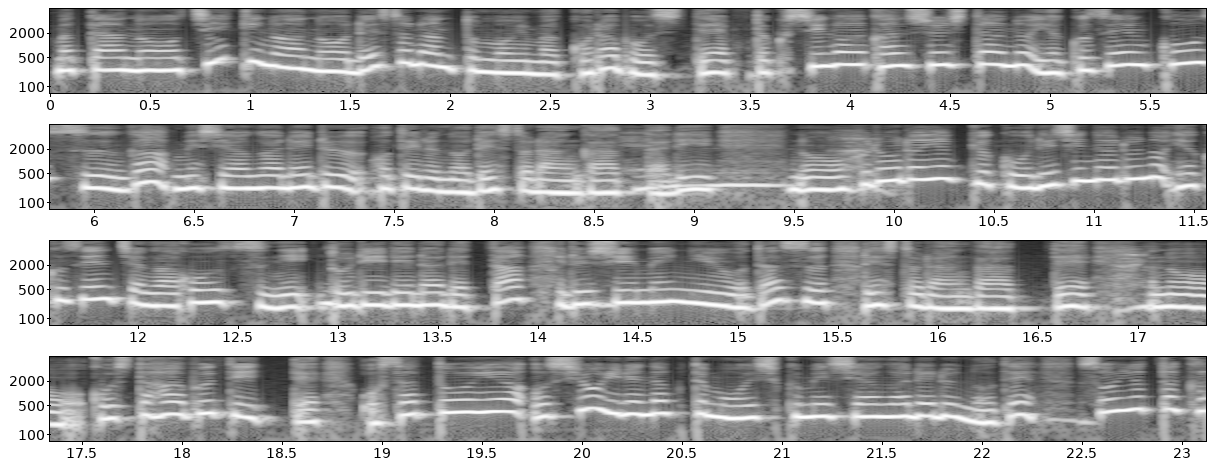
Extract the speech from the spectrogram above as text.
また、あの、地域のあの、レストランとも今コラボして、私が監修したあの薬膳コースが召し上がれるホテルのレストランがあったり、のフローラ薬局オリジナルの薬膳茶がコースに取り入れられたヘルシーメニューを出すレストランがあって、はい、あの、こうしたハーブティーってお砂糖やお塩入れなくても美味しく召し上がれるので、そういった考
